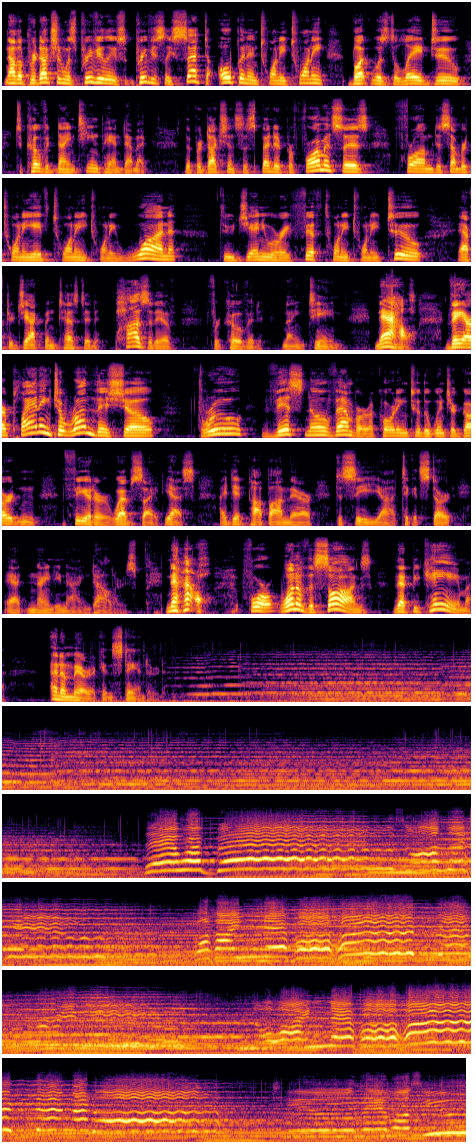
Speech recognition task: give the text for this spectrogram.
Now, the production was previously, previously set to open in 2020, but was delayed due to COVID-19 pandemic. The production suspended performances from December 28, 2021 through January 5, 2022, after Jackman tested positive for COVID 19. Now, they are planning to run this show through this November, according to the Winter Garden Theater website. Yes, I did pop on there to see uh, tickets start at $99. Now, for one of the songs that became an American standard. There were on the hill, but I never heard them ringing. No, I never heard them at all till there was you.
